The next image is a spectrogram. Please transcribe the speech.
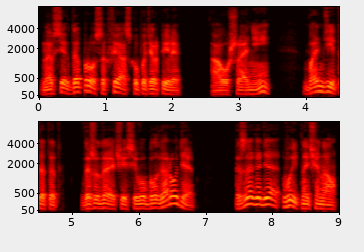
на всех допросах фиаско потерпели. А уж они, бандит этот, дожидающийся его благородия, загодя выть начинал.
